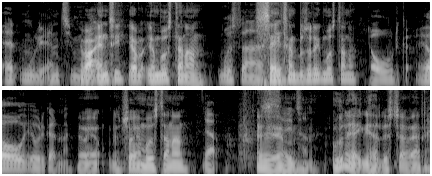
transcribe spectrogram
alt muligt anti Det var anti, jeg, jeg er modstanderen. modstander. af Satan, betyder det ikke modstander? Jo, det gør, jo, jo, det gør det nok. Jo, jo, så er jeg modstanderen. Ja, Øhm, Satan. Uden at jeg egentlig havde lyst til at være det.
